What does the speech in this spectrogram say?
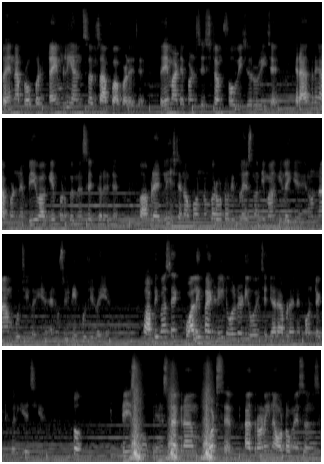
તો એના પ્રોપર ટાઈમલી આન્સર્સ આપવા પડે છે. તો એ માટે પણ સિસ્ટમ્સ હોવી જરૂરી છે કે રાત્રે આપણને બે વાગ્યે પણ કોઈ મેસેજ કરે છે, તો આપણે એટલીસ્ટ એનો ફોન નંબર ઓટો રિપ્લેસ નથી માંગી લઈએ, એનું નામ પૂછી લઈએ, એનું સિટી પૂછી લઈએ. તો આપણી પાસે ક્વોલિફાઈડ લીડ ઓલરેડી હોય છે જ્યારે આપણે એને કોન્ટેક્ટ કરીએ છીએ. તો ફેસબુક ઇન્સ્ટાગ્રામ વોટ્સએપ આ ત્રણેયના ઓટોમેશન્સ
